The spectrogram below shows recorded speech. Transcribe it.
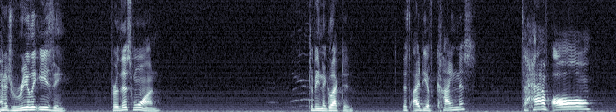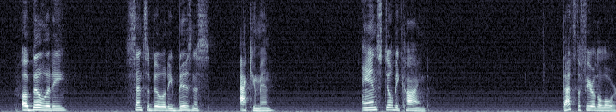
And it's really easy for this one to be neglected. This idea of kindness, to have all ability, sensibility, business acumen, and still be kind. That's the fear of the Lord.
